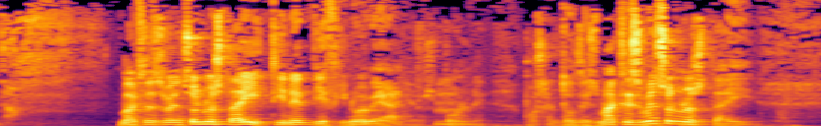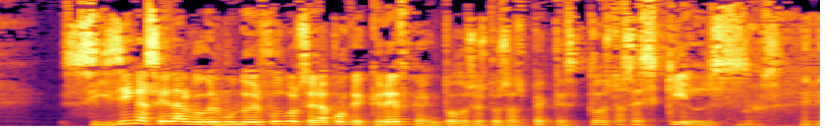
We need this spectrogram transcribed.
No. Max Svensson no está ahí, tiene 19 años, mm. ponle. Pues entonces Max Svensson no está ahí. Si llega a ser algo en el mundo del fútbol será porque crezca en todos estos aspectos, todas estas skills. No sé.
